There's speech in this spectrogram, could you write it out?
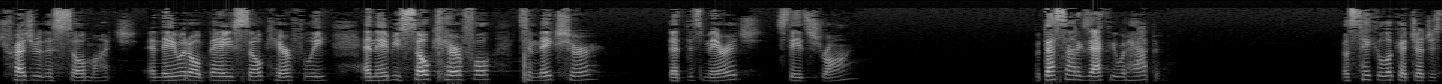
treasure this so much and they would obey so carefully and they'd be so careful to make sure that this marriage stayed strong. But that's not exactly what happened. Let's take a look at Judges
